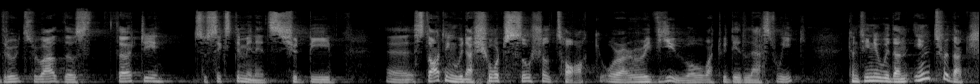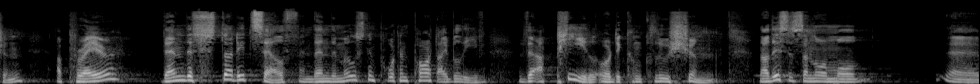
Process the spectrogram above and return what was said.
through, throughout those 30 to 60 minutes should be uh, starting with a short social talk or a review of what we did last week, continue with an introduction, a prayer, then the study itself, and then the most important part, I believe, the appeal or the conclusion. Now, this is a normal uh,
